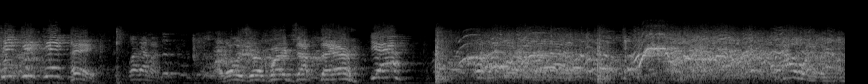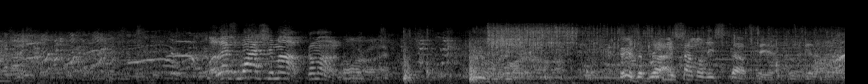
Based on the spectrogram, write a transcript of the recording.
chick, chick, chick, chick. Hey, What happened? are those your birds up there? Yeah. Now what are we gonna do? Well, let's wash them off. Come on. All right. Here's the Give me some of this stuff here. We'll get 'em all.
